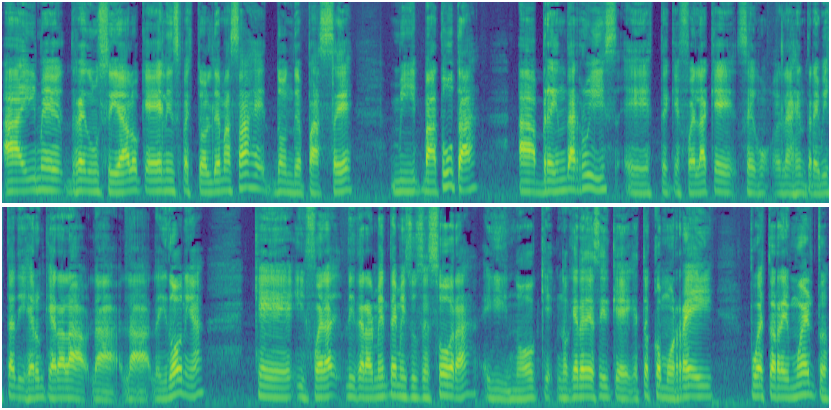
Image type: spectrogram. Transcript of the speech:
Ahí me renuncié a lo que es el inspector de masaje, donde pasé mi batuta a Brenda Ruiz, este, que fue la que, según las entrevistas, dijeron que era la, la, la idónea que y fuera literalmente mi sucesora y no, no quiere decir que esto es como rey puesto rey muerto.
